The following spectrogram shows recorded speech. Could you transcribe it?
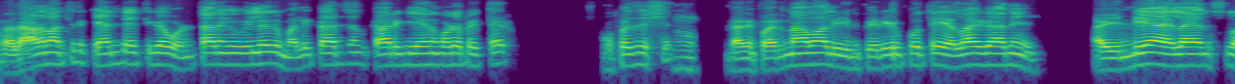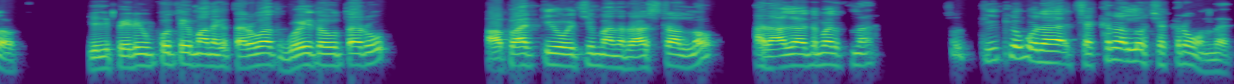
ప్రధానమంత్రి క్యాండిడేట్గా ఉండటానికి వీలేదు మల్లికార్జున్ ఖార్గే అని కూడా పెట్టారు. ఒపోజిషన్. దాని పరిణామాలు ఈయన పెరిగిపోతే ఎలా గాని ఆ ఇండియా అలయన్స్లో వీళ్ళు పెరిగిపోతే మనకు తర్వాత గోయిత అవుతారు. ఆ పార్టీ వచ్చి మన రాష్ట్రాల్లో అది అడ్డపడుతున్నారు. సో దీంట్లో కూడా చక్రాల్లో చక్రం ఉన్నది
